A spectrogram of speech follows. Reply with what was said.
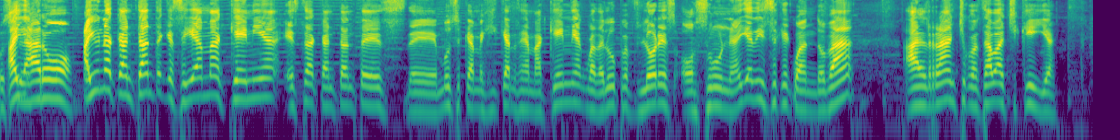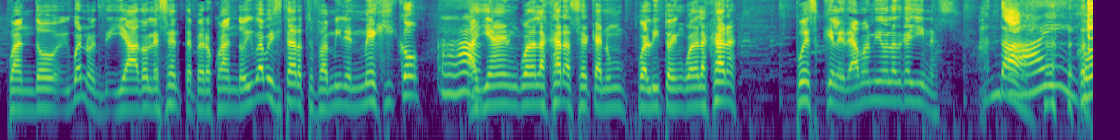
Pues Hay- claro. Hay una cantante que se llama Kenia. Esta cantante es de música mexicana. Se llama Kenia Guadalupe Flores Osuna. Ella dice que cuando va al rancho, cuando estaba chiquilla, cuando, bueno, ya adolescente, pero cuando iba a visitar a su familia en México, Ajá. allá en Guadalajara, cerca en un pueblito en Guadalajara, pues que le daban miedo las gallinas. Anda. Ay. ¿Cómo,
